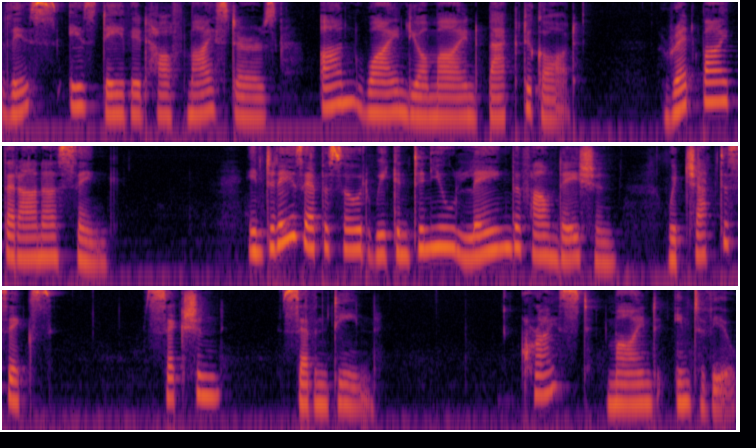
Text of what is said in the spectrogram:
This is David Hoffmeister's Unwind Your Mind Back to God, read by Tarana Singh. In today's episode, we continue laying the foundation with Chapter 6, Section 17 Christ Mind Interview.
